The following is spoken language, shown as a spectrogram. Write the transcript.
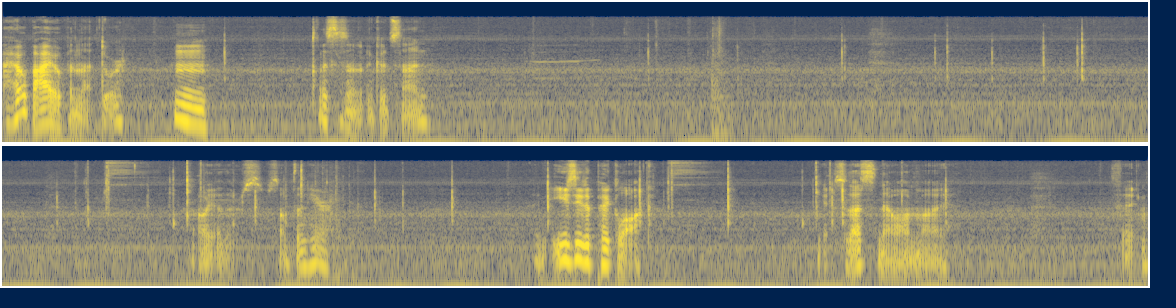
I hope I open that door. Hmm. This isn't a good sign. Oh yeah, there's something here. An easy to pick lock. Yeah, so that's now on my thing.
